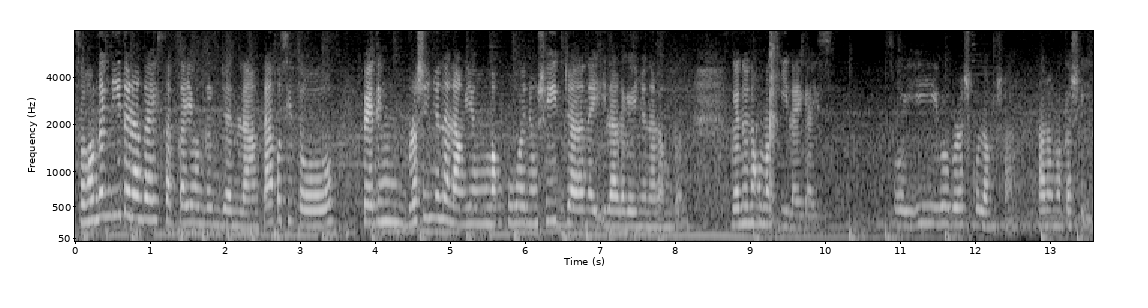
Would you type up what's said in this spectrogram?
So, hanggang dito lang, guys. Stop kayo hanggang dyan lang. Tapos ito, pwedeng brushin nyo na lang yung makukuha nyong shade dyan ay ilalagay nyo na lang doon. Ganun ako magkilay, guys. So, i-brush ko lang siya para magka-shade.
